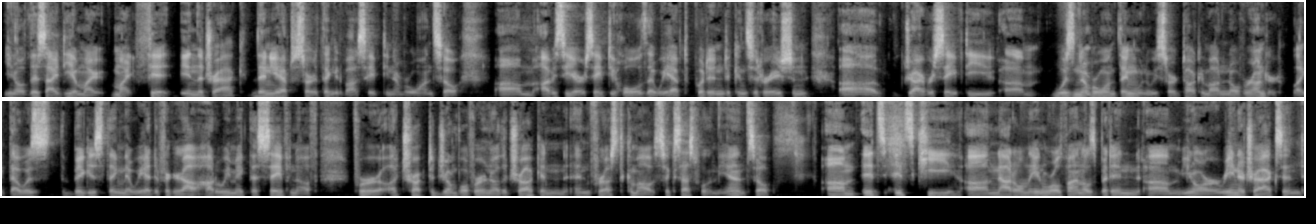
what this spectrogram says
you know this idea might might fit in the track then you have to start thinking about safety number one. So um, obviously our safety holes that we have to put into consideration uh, driver safety um, was number one thing when we started talking about an over under like that was the biggest thing that we had to figure out. How do we make this safe enough for a truck to jump over another truck and and for us to come out successful in the end? So um, it's it's key um, not only in World Finals but in um, you know our arena tracks and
